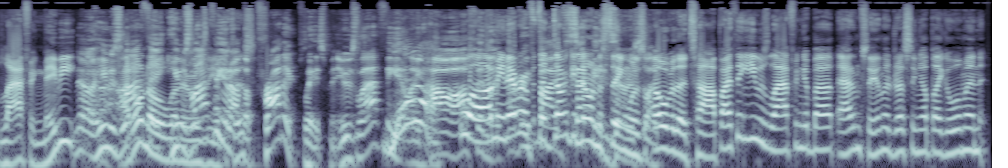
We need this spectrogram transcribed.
laughing. Maybe No, he was. I Laughing, don't know He was it was laughing the at all the product placement. He was laughing at like how often. Well, I like, mean, every every, the five Dunkin' Donuts thing was like, over the top. I think he was laughing about Adam Sandler dressing up like a woman.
